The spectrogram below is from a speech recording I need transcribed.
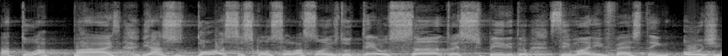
a tua paz e as doces consolações do teu Santo Espírito se manifestem hoje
